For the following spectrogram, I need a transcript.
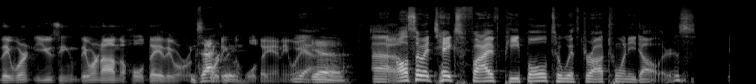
they weren't using. They weren't on the whole day. They weren't recording Exactly. the whole day anyway. Yeah. yeah. Uh, Um, also, it takes five people to withdraw twenty dollars.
